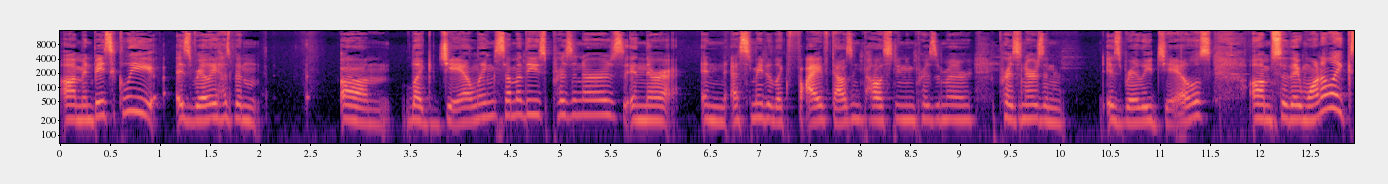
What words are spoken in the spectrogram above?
Um, and basically, Israeli has been um, like jailing some of these prisoners, and they're an estimated like 5,000 Palestinian prisoner prisoners in Israeli jails. Um, so they want to like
